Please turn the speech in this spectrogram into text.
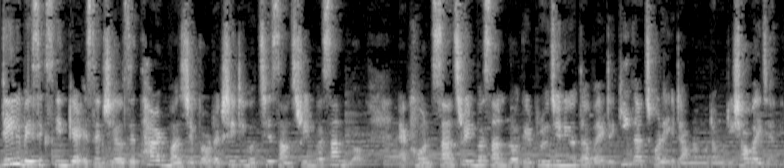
daily basic skin care এসেন্সিয়ালসের থার্ড মাস যে প্রোডাক্ট সেটি হচ্ছে সানস্ক্রিন বা সানব্লক এখন সানস্ক্রিন বা সানব্লকের প্রয়োজনীয়তা বা এটা কি কাজ করে, এটা আমরা মোটামুটি সবাই জানি।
